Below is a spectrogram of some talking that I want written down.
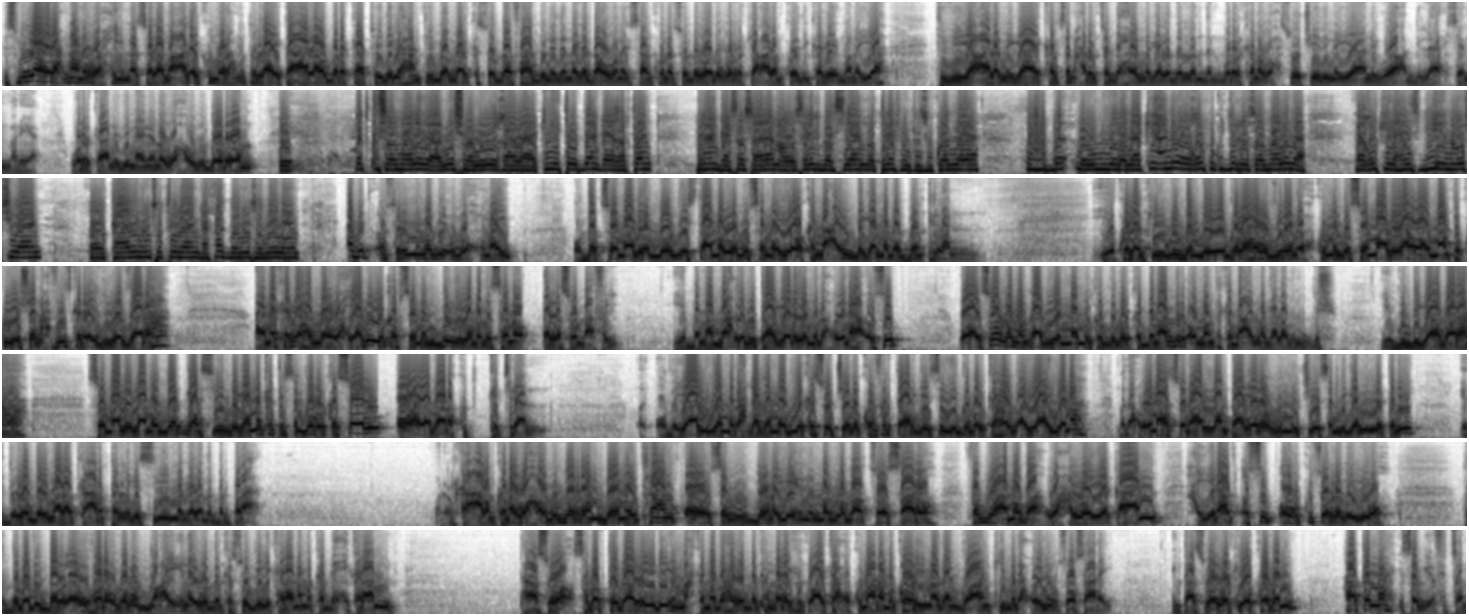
bismi illaahi raxmaan raxiim assalaamu calaykum waraxmatullaahi tacaala wabarakaatu idin lahaantiinba meel kastoo daafaha dunida naga daawanaysaan kuna soo dhawaada wararkii caalamkoo idinkaga imanaya. Tv-ga caalamiga ee kalsan xarunta dhexe magaalada london. Wararkana wax soo jeedinaya anigoo cabdilaahi xuseen mariya wararka aan idin haynana waxa ugu dooron dadka soomaalida meesha lagu qaadaya kii etoobiyaanka ay qabtaan banaanka soo saaraan oo sariir baasiyaan oo telefonkiisu ku hadlaya. Waxba loogu yeela laakiin aniga oo qolka ku jirna soomaalida yaa qolkii dhaxays biyo inoogu shubaan oo kaada nagu soo rafaad bay nagu sameynayaan abid cunsurinimadii ugu xumayd oo dad soomaaliyeed loo geysta ama lagu sameeyo oo ka dhacay deegaanada puntland. Iyo kulankii ugu dambeeyey golaha wasiirada xukuumadda soomaaliya oo ay maanta ku yeesheen xafiiska ra'iisul wasaaraha ayna kaga hadleen waxyaabihii qabsamay muddadii labada sano ee la soo dhaafay. Iyo banaanbax lagu taageerayo madaxweynaha cusub oo ay soo qabanqaabiyeen maamulka gobolka banaadir oo maanta ka dhacay magaalada muqdisho iyo guddiga abaaraha somalilan oo deeq gaarsiiyey deegaano ka tirsan gobolka sool oo ay abaara ka jiraan. Odayaal iyo madax dhaqameedyo ka soo jeeda koonfurta hargeysa iyo gobolka hawd ayaa iyana madaxweynaha somalilan taageero ugu muujiyey saldhigga military ee dowladda imaaraadka carabta laga siiyey magaalada berbera wararka caalamkana waxaa ugu daran donald trump oo isagu doonaya inuu mar labaad soo saaro fadwa amaba waxa loo yaqaan xayiraad cusub oo uu ku soo rogayo toddobadii dal ee uu hore uga mamnuucay inay wadanka soo geli karaan ama ka bixi karaan. Taasoo sababtay baa la yidhi in maxkamadaha wadanka maraykanku ay ka xukumaan ama ka hor yimaadaan go'aankii madaxweynuhu soo saaray. Intaas waa warkii oo kooban haatanna isagiyo fidsan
